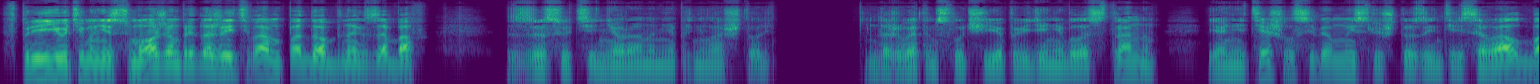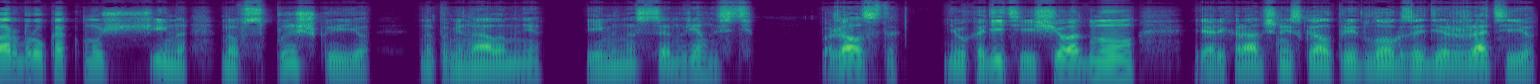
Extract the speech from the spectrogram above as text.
в приюте мы не сможем предложить вам подобных забав. За сутенера она меня приняла, что ли? Даже в этом случае ее поведение было странным. Я не тешил себя мыслью, что заинтересовал Барбару как мужчина, но вспышка ее напоминала мне именно сцену ревности. — Пожалуйста, не уходите, еще одну я лихорадочно искал предлог задержать ее,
